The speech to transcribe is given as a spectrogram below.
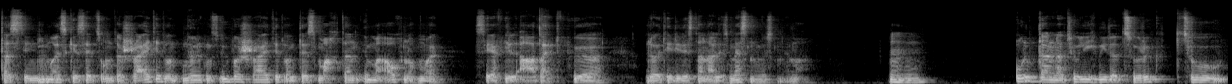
dass sie niemals Gesetz unterschreitet und nirgends überschreitet und das macht dann immer auch nochmal sehr viel Arbeit für Leute, die das dann alles messen müssen immer. Mhm. Und dann natürlich wieder zurück zu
